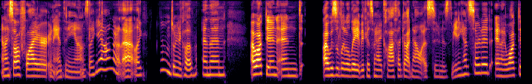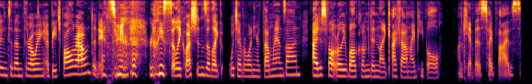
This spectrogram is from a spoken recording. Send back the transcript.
and I saw a flyer in Anthony, and I was like, yeah, I'll go to that. Like, I'll join a club. And then I walked in, and I was a little late because my class had gotten out as soon as the meeting had started, and I walked into them throwing a beach ball around and answering really silly questions of like whichever one your thumb lands on. I just felt really welcomed, and like I found my people on campus type vibes.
